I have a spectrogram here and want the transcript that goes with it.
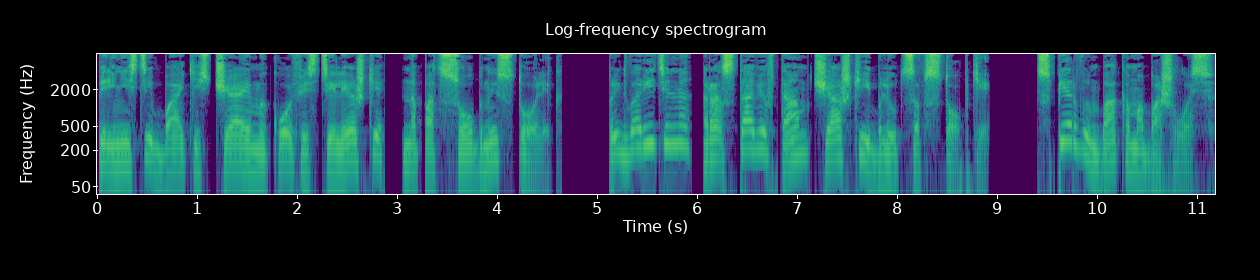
перенести баки с чаем и кофе с тележки на подсобный столик, предварительно расставив там чашки и блюдца в стопки. С первым баком обошлось.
